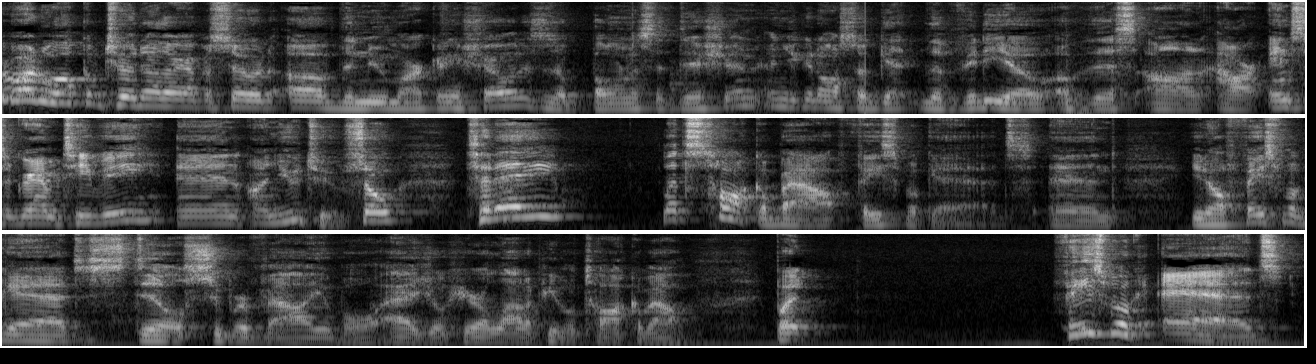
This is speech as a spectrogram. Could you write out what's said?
Everyone, welcome to another episode of the New Marketing Show. This is a bonus edition, and you can also get the video of this on our Instagram TV and on YouTube. So, today, let's talk about Facebook ads. And, you know, Facebook ads is still super valuable, as you'll hear a lot of people talk about. But Facebook ads,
